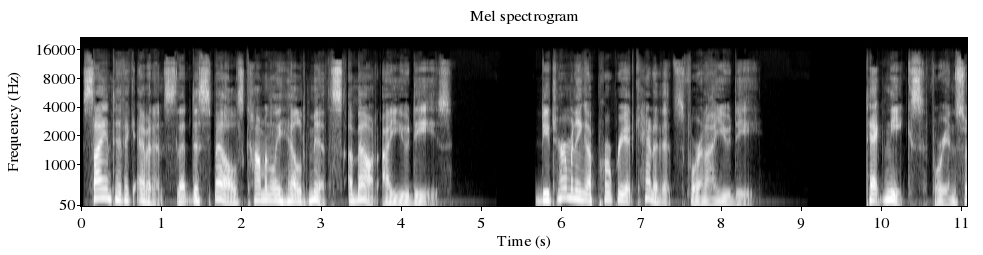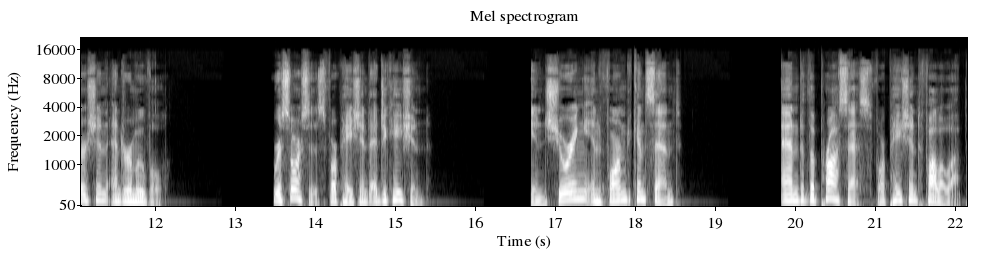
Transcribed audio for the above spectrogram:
scientific evidence that dispels commonly held myths about IUDs, determining appropriate candidates for an IUD, techniques for insertion and removal, resources for patient education, ensuring informed consent and the process for patient follow-up.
